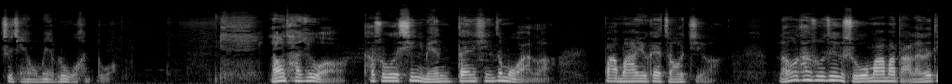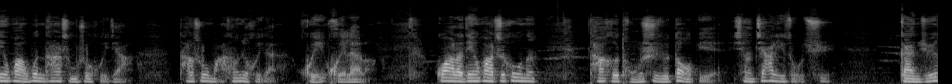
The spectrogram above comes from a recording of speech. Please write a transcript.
之前我们也录过很多。然后他就啊，他说心里面担心这么晚了，爸妈又该着急了。然后他说这个时候妈妈打来了电话，问他什么时候回家。他说马上就回来，回回来了。挂了电话之后呢，他和同事就道别，向家里走去，感觉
